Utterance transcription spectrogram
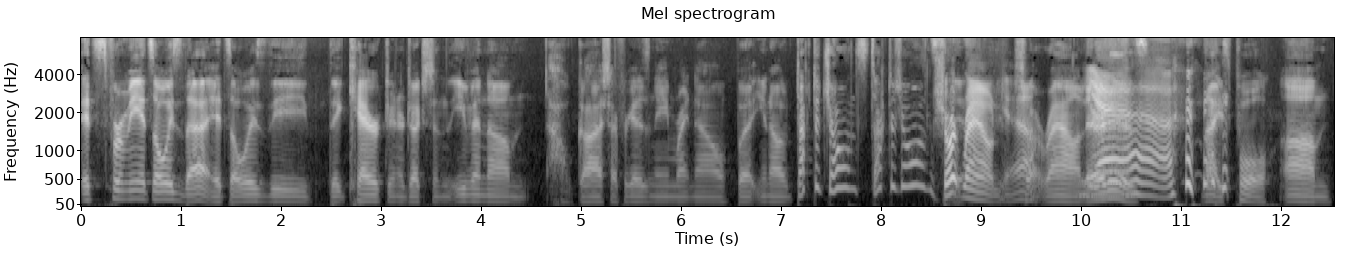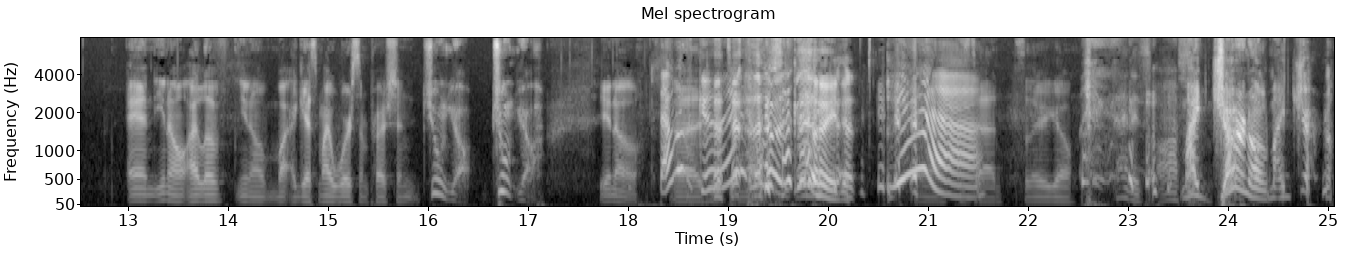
It's for me. It's always that. It's always the the character introduction. Even um. Oh gosh, I forget his name right now. But you know, Doctor Jones. Doctor Jones. short Yeah. round Yeah. Short round. There yeah. it is. nice pull. Um, and you know, I love you know, my, I guess my worst impression, Junior, Junior. You know, That was uh, good. that was Good. yeah. Sad. So there you go. That is awesome. My journal, my journal.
